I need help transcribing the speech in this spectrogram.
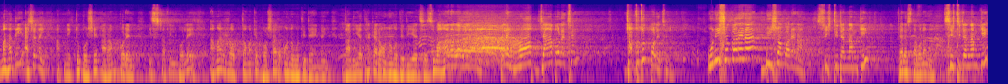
মাহাদি আসে নাই। আপনি একটু বসে আরাম করেন। ইসরাফিল বলে, আমার রব তো আমাকে বসার অনুমতি দেয় নাই। দাঁড়িয়ে থাকার অনুমতি দিয়েছে। সুবাহান আল্লাহ বলেন। তাহলে রব যা বলেছেন, যতটুক বলেছেন। উনিশও করে না বিশও করে না। সৃষ্টিটার নাম কি? ফেরেস্তা বলেন না। সৃষ্টিটার নাম কি?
